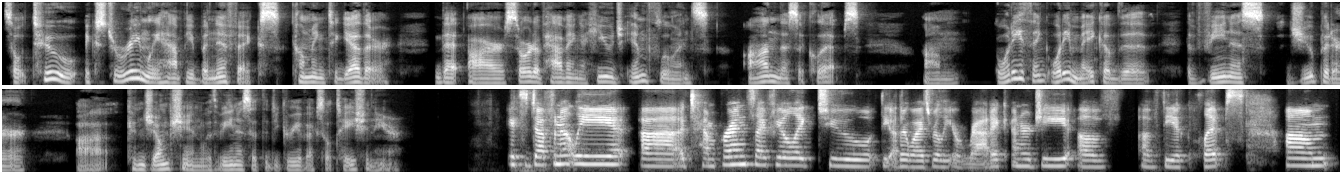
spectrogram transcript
So, two extremely happy benefics coming together that are sort of having a huge influence on this eclipse. Um, what do you think? What do you make of the, the Venus Jupiter uh, conjunction with Venus at the degree of exaltation here? It's definitely uh, a temperance, I feel like, to the otherwise really erratic energy of, of the eclipse. Um,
